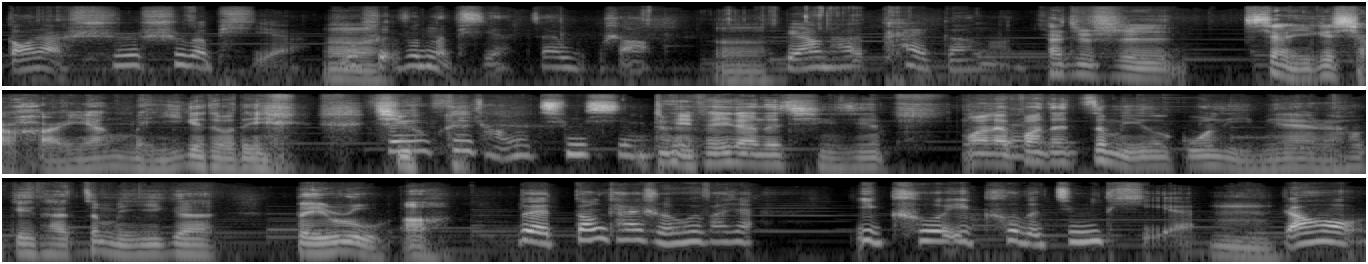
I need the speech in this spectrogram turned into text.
搞点湿湿的皮，有水分的皮再捂上，嗯，别让它太干了。它就是。像一个小孩一样，每一个都得 非非常的清新，对，非常的清新。完了，放在这么一个锅里面，然后给它这么一个杯入啊。对，刚开始会发现一颗一颗的晶体，嗯，然后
